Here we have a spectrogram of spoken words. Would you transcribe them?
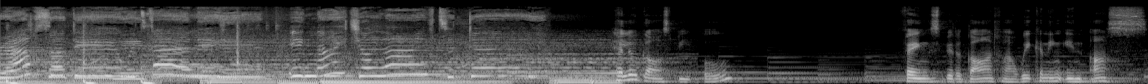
rhapsody, ignite your life today. Hello, God's people. Thanks be to God for awakening in us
